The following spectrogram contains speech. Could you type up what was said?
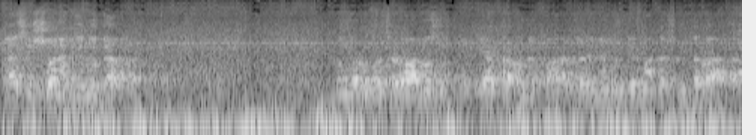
પેલા શિષ્યોને કીધું કે ડુંગર ઉપર ચડવાનું છે એક યાત્રાઓને પહાડ ચડીને મંદિરમાં દર્શન કરવા હતા.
